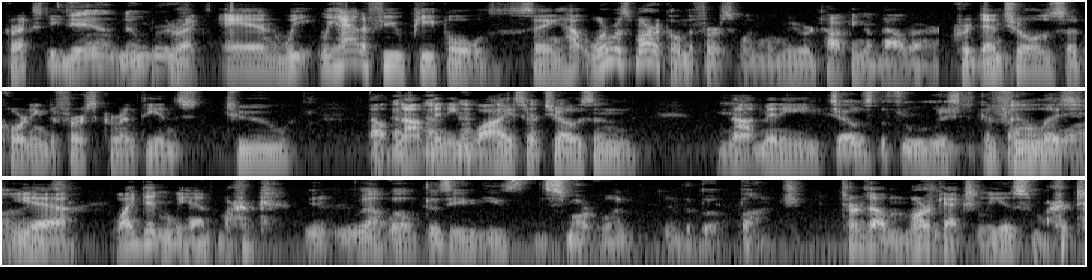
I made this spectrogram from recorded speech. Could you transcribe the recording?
correct, Steve? Yeah, number. Correct. And we we had a few people saying, "How where was Mark on the first one when we were talking about our credentials according to First Corinthians two, about not many wise are chosen, not He many chose the foolish to the foolish." the. Yeah. Why didn't we have Mark? Yeah. Well, well, because he, he's the smart one in the book bunch. Turns out Mark actually is smart.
